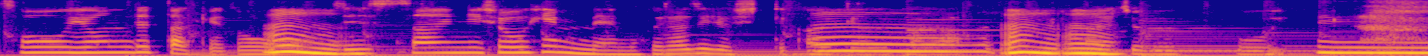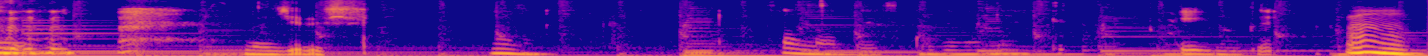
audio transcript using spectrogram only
そう呼んでたけど、うん。実際に商品名もフラ印って書いてあるから、うんうん。大丈夫っぽい、えー。無印うん、そうなんです。これはね結構いいので。うん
